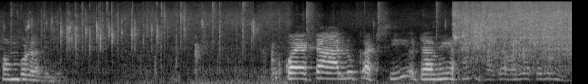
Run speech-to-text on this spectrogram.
সম্বরা দেব। কয়েকটা আলু কাটছি, ওটা আমি এখন ভাজা ভাজা করে নেব।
